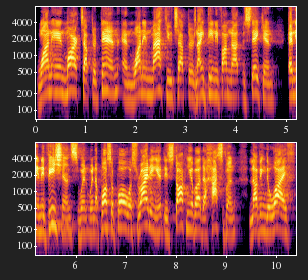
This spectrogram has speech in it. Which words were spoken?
one in Mark chapter 10, and one in Matthew chapter 19, if I'm not mistaken. And in Ephesians, when, when Apostle Paul was writing it, he's talking about the husband loving the wife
